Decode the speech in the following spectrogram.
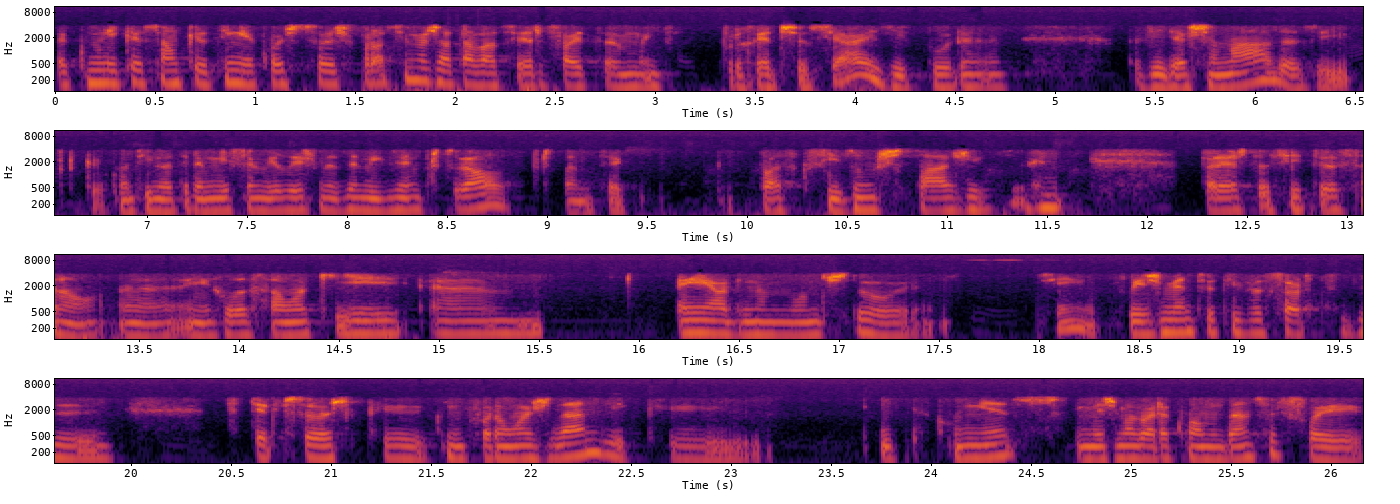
a comunicação que eu tinha com as pessoas próximas já estava a ser feita muito por redes sociais e por uh, videochamadas e porque eu continuo a ter a minha família e os meus amigos em Portugal, portanto é quase que fiz um estágio para esta situação uh, em relação aqui um, em Arnhem, onde estou. Sim, felizmente eu tive a sorte de, de ter pessoas que, que, me foram ajudando e que, e que conheço, mesmo agora com a mudança, foi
